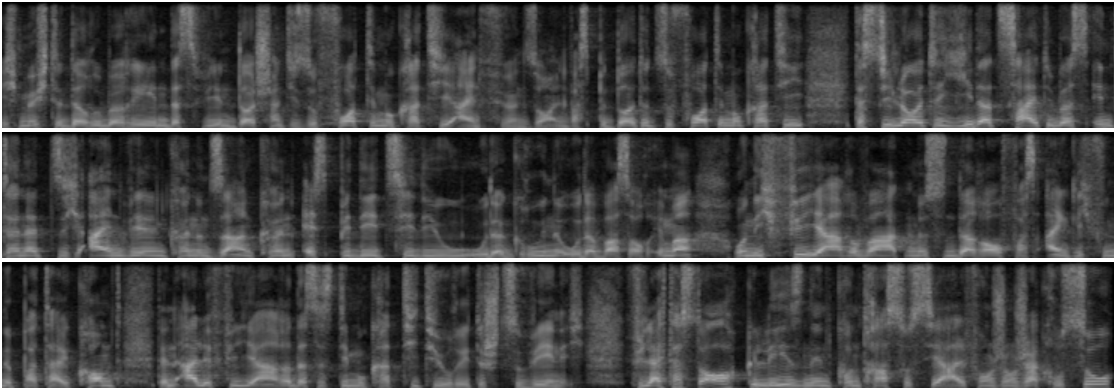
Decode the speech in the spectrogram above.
Ich möchte darüber reden, dass wir in Deutschland die Sofortdemokratie einführen sollen. Was bedeutet Sofortdemokratie? Dass die Leute jederzeit übers Internet sich einwählen können und sagen können, SPD, CDU oder Grüne oder was auch immer und nicht vier Jahre warten müssen darauf, was eigentlich für eine Partei kommt. Denn alle vier Jahre, das ist demokratietheoretisch zu wenig. Vielleicht hast du auch gelesen den Kontrast Social von Jean-Jacques Rousseau.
